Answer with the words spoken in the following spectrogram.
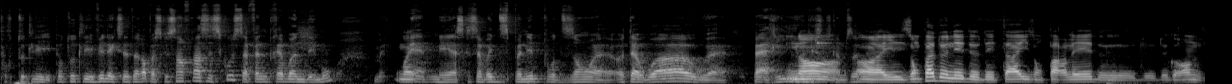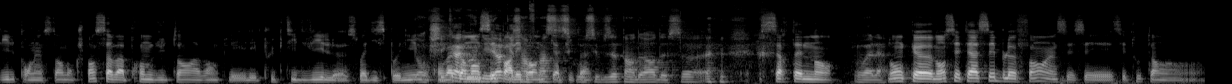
pour toutes les, pour toutes les villes, etc. Parce que San Francisco, ça fait une très bonne démo. Mais, mais est-ce que ça va être disponible pour, disons, euh, Ottawa ou euh, Paris non, ou des choses comme ça? ils n'ont pas donné de détails. Ils ont parlé de, de, grandes villes pour l'instant. Donc je pense que ça va prendre du temps avant que les, les plus petites villes soient disponibles. Donc, on va commencer par les grandes capitales. Si vous êtes en dehors de ça. Certainement. Voilà. Donc euh, bon, c'était assez bluffant. Hein. C'est tout en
